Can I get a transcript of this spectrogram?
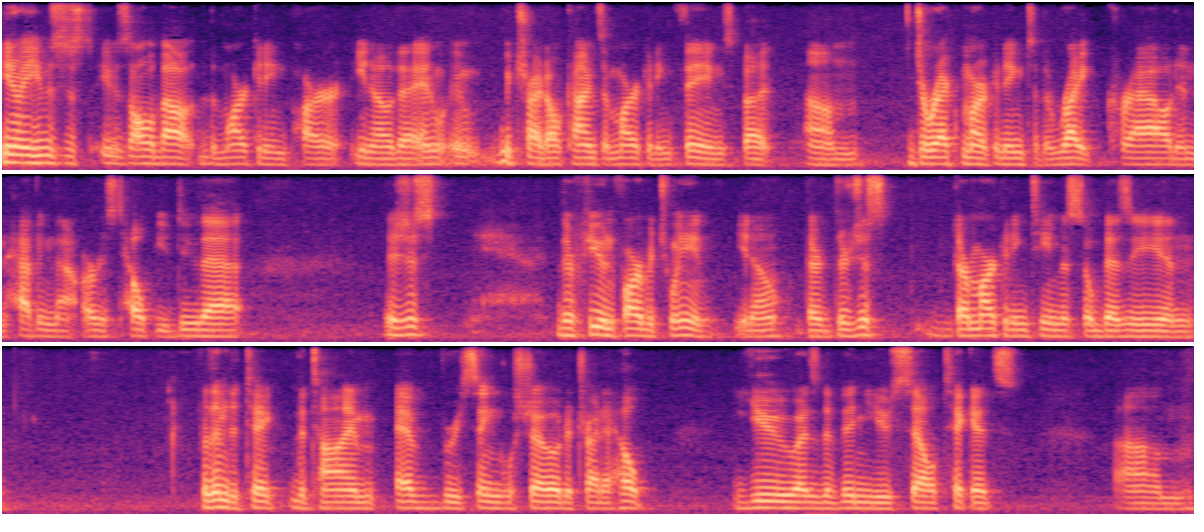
You know, he was just it was all about the marketing part. You know, that and, and we tried all kinds of marketing things, but um, direct marketing to the right crowd and having that artist help you do that. There's just they're few and far between. You know, they're they're just their marketing team is so busy and for them to take the time every single show to try to help you as the venue sell tickets um,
